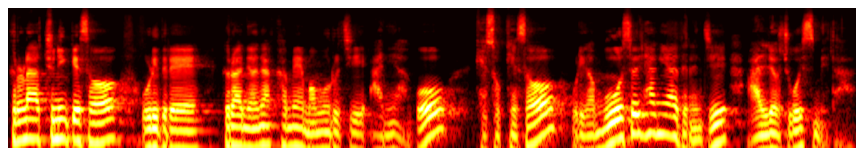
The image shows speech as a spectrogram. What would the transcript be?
그러나 주님께서 우리들의 그러한 연약함에 머무르지 아니하고 계속해서 우리가 무엇을 향해야 되는지 알려주고 있습니다.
